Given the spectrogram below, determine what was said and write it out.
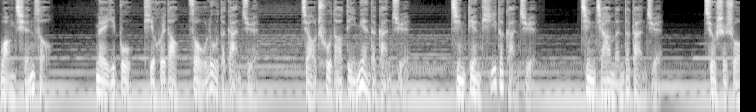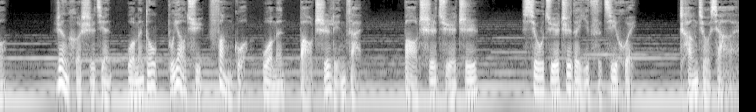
往前走，每一步体会到走路的感觉，脚触到地面的感觉，进电梯的感觉，进家门的感觉，就是说，任何时间我们都不要去放过，我们保持临在。保持觉知，修觉知的一次机会，长久下来，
